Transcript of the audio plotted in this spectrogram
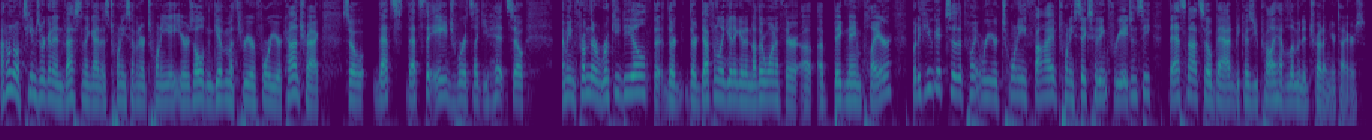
I don't know if teams are going to invest in a guy that's 27 or 28 years old and give him a three or four year contract. So that's that's the age where it's like you hit. So I mean, from their rookie deal, they're they're, they're definitely going to get another one if they're a, a, big name player. But if you get to the point where you're 25, 26 hitting free agency, that's not so bad because you probably have limited tread on your tires.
